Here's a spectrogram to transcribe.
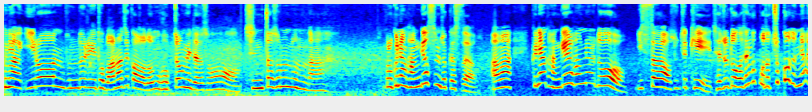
그냥 이런 분들이 더 많아질까봐 너무 걱정이 돼서 진짜 소름 돋는다. 그리고 그냥 감기였으면 좋겠어요. 아마 그냥 감기일 확률도 있어요, 솔직히. 제주도가 생각보다 춥거든요?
